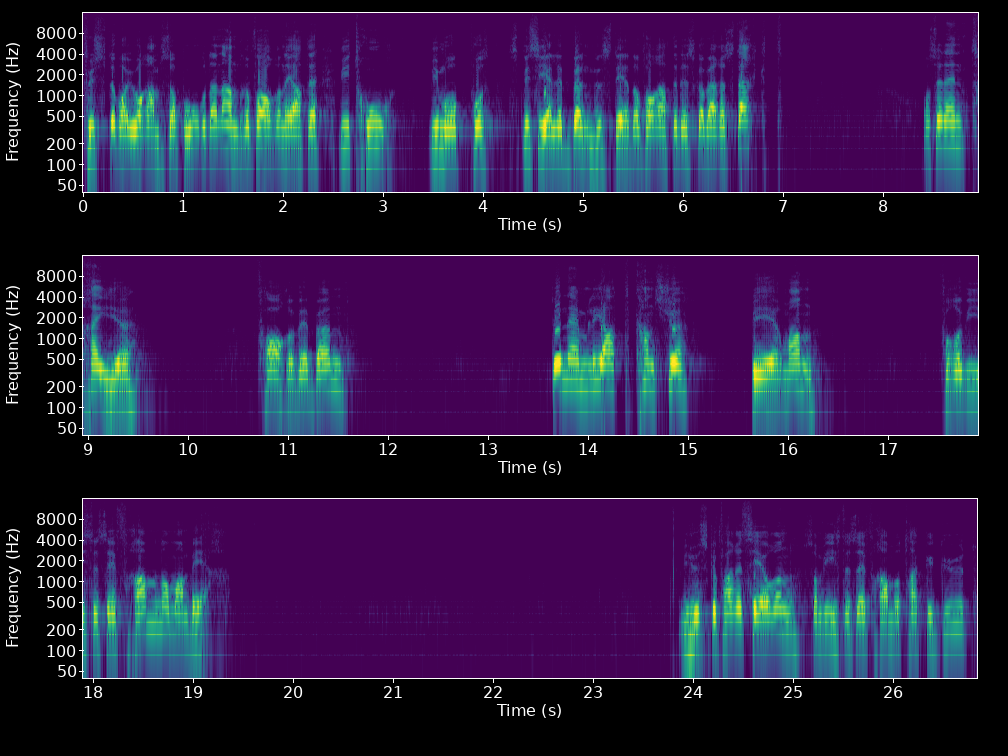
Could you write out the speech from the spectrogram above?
Første var jo å ramse opp ord. Den andre faren er at vi tror vi må på spesielle bønnesteder for at det skal være sterkt. Og så er det en tredje fare ved bønn. Det er nemlig at kanskje ber man for å vise seg fram når man ber. Vi husker fariseeren som viste seg fram og takket Gud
